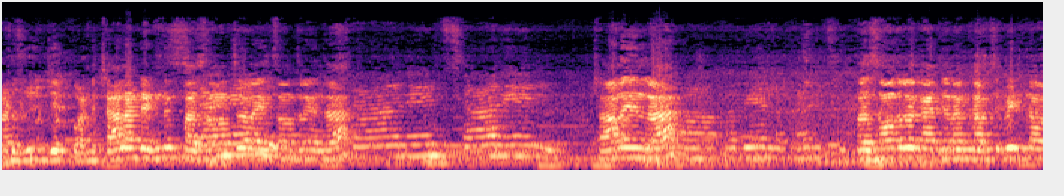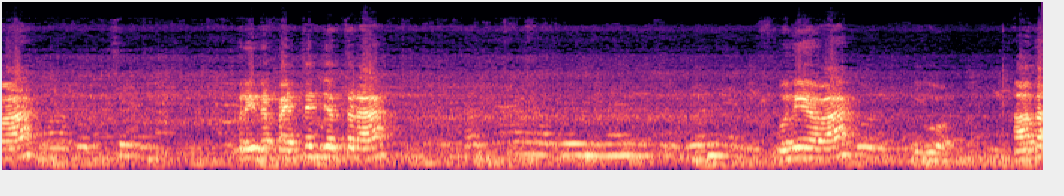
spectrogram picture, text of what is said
అటు చూసి చెప్పు అంటే చాలా అంటే ఎన్ని? పది సంవత్సరాలు ఐదు సంవత్సరాలు అయిందా? చాలా అయిందా? పది సంవత్సరాల ఖర్చు పెట్టినావా? మరి ఇట్లా పంచం చెప్తారా కొనియావా ఇగో. తాత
